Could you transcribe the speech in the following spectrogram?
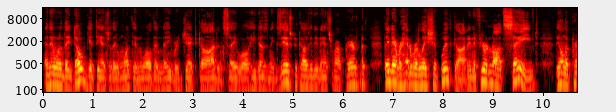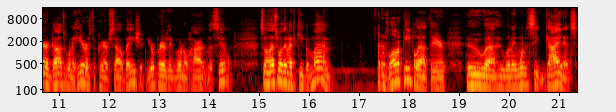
and then when they don't get the answer they want, then well then they reject God and say, well He doesn't exist because He didn't answer my prayers, but they never had a relationship with God, and if you're not saved the only prayer God's going to hear is the prayer of salvation. Your prayers ain't going no higher than the ceiling. So that's what they have to keep in mind. And there's a lot of people out there who, uh, who when they want to seek guidance,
